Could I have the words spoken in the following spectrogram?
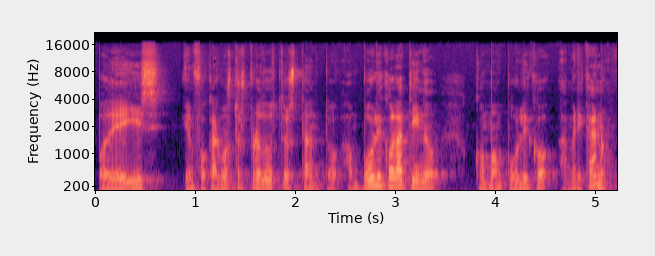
podéis enfocar vuestros productos tanto a un público latino como a un público americano.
